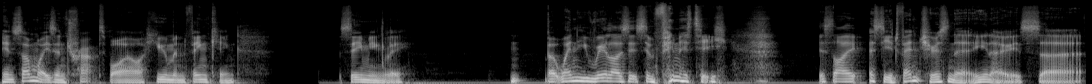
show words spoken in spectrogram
in some ways, entrapped by our human thinking, seemingly. But when you realize it's infinity, it's like it's the adventure, isn't it? You know, it's uh,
